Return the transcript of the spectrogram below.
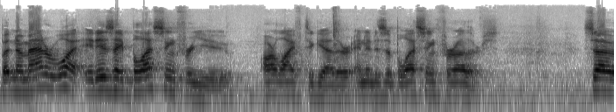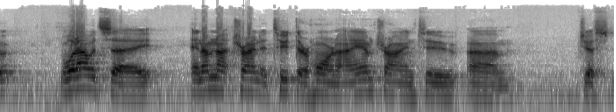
But no matter what, it is a blessing for you, our life together, and it is a blessing for others. So, what I would say, and I'm not trying to toot their horn, I am trying to um, just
